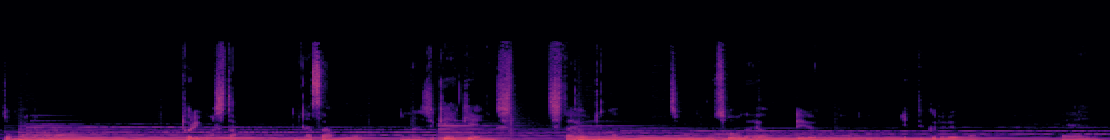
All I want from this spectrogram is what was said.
と思いながら撮りました。皆さんも同じ経験したよとか、自分もそうだよっていうふうな言ってくれれば、えー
